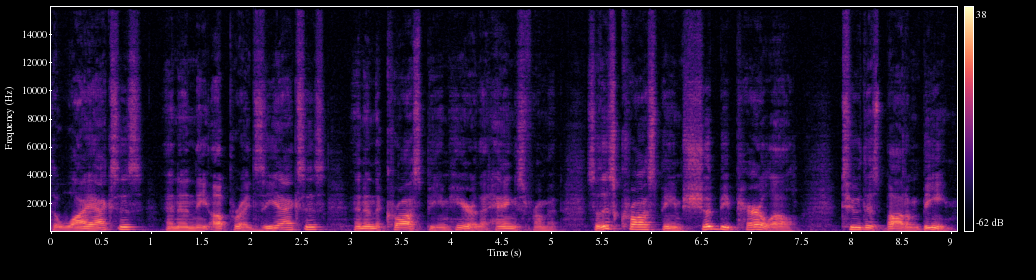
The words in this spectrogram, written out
The y-axis, and then the upright z-axis, and then the cross beam here that hangs from it. So this cross beam should be parallel to this bottom beam,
